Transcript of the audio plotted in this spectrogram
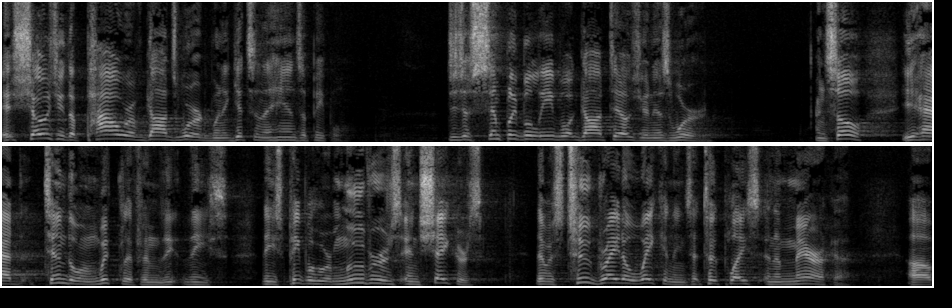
It shows you the power of God's Word when it gets in the hands of people. To just simply believe what God tells you in His Word. And so you had Tyndale and Wycliffe and the, these, these people who were movers and shakers. There was two great awakenings that took place in America. Uh,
